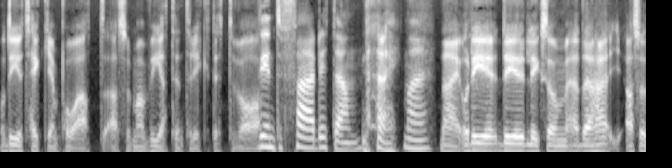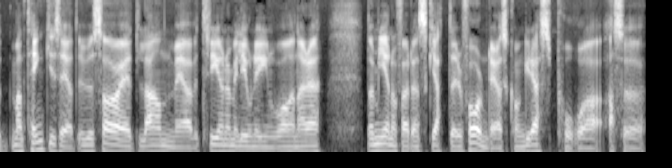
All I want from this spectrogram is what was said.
Och det är ju tecken på att alltså, man vet inte riktigt vad... Det är inte färdigt än. Nej. Nej. Nej, och det, det är liksom det här, alltså man tänker sig att USA är ett land med över 300 miljoner invånare. De genomförde en skattereform, deras kongress, på alltså,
